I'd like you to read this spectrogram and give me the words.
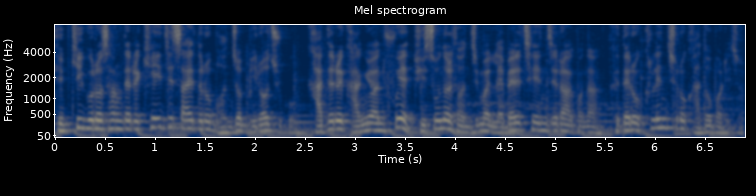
딥킥으로 상대를 케이지 사이드로 먼저 밀어주고 가드를 강요한 후에 뒷손을 던지면 레벨 체인지를 하거나 그대로 클린치로 가둬버리죠.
